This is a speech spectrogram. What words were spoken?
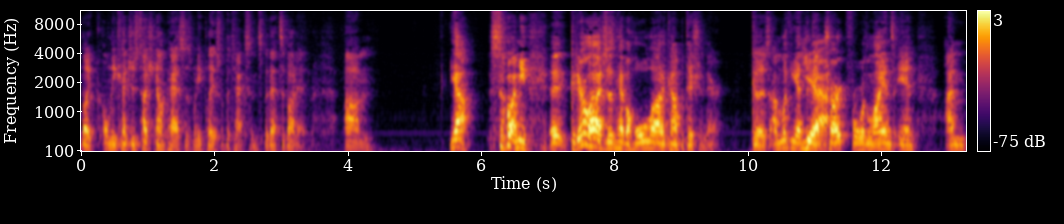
like only catches touchdown passes when he plays with the Texans, but that's about it. Um, yeah. So I mean, uh, KhaDarel Hodge doesn't have a whole lot of competition there because I'm looking at the Yeah. depth chart for the Lions and I'm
